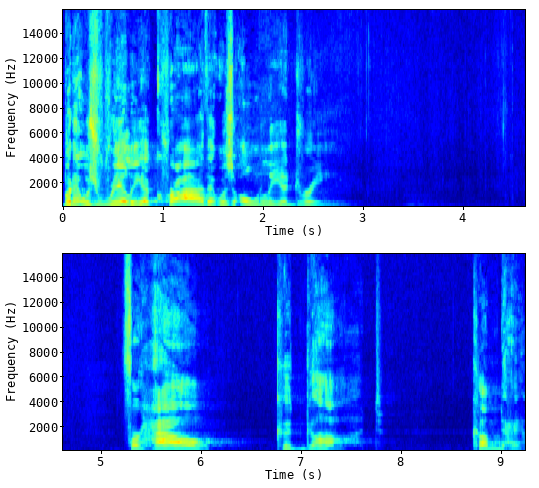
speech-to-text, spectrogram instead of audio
but it was really a cry that was only a dream. For how could God come down?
